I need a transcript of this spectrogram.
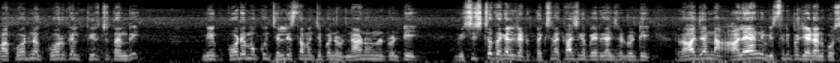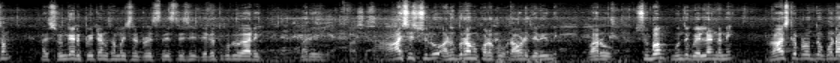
మా కోరిన కోరికలు తీర్చు తండ్రి. మీకు కోడె మొక్కును చెల్లిస్తామని చెప్పినటువంటి నాడు ఉన్నటువంటి విశిష్టత కలిగినట్టు దక్షిణ కాశీగా పేరుగాంచినటువంటి రాజన్న ఆలయాన్ని విస్తరింపజేయడానికి కోసం మరి శృంగేరి పీఠానికి సంబంధించినటువంటి శ్రీ శ్రీ శ్రీ జగద్గురులు గారి మరి ఆశిష్యులు అనుగ్రహం కొరకు రావడం జరిగింది. వారు శుభం ముందుకు వెళ్ళండి రాష్ట్ర ప్రభుత్వం కూడా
